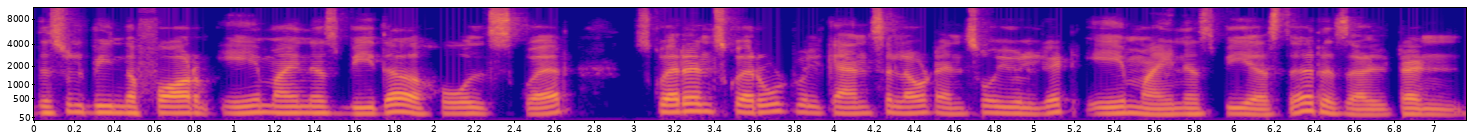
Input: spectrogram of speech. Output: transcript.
this will be in the form a minus b the whole square. Square and square root will cancel out and so you will get a minus b as the resultant.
